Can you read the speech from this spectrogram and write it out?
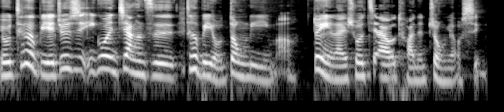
有特别就是因为这样子特别有动力嘛？对你来说，加油团的重要性，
